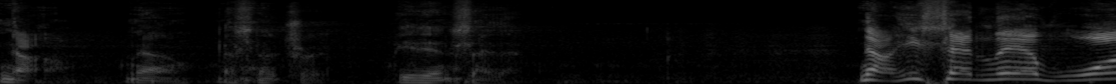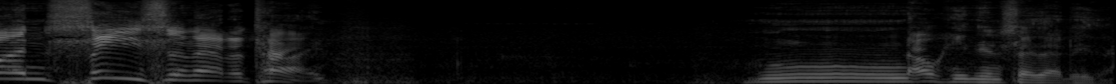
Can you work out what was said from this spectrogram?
No, no, that's not true. He didn't say that. No, he said, live one season at a time. Mm, no, he didn't say that either.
